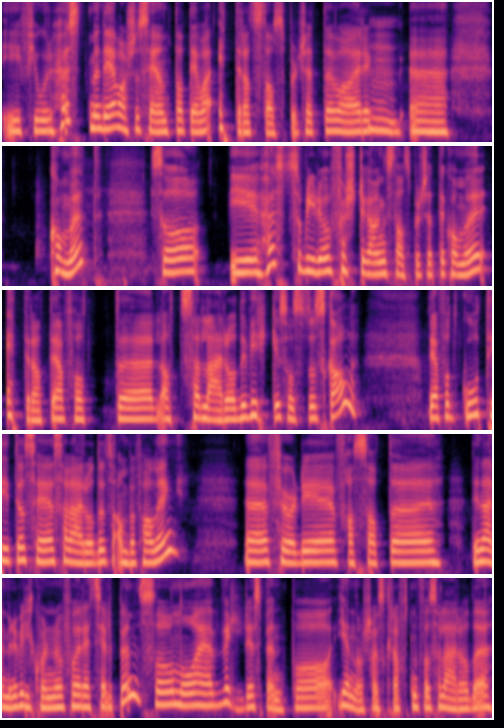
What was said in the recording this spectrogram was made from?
i fjor høst, men det var så sent at det var etter at statsbudsjettet var mm. kommet. Så i høst så blir det jo første gang statsbudsjettet kommer etter at de har fått at Salærrådet virker sånn som det skal. De har fått god tid til å se Salærrådets anbefaling før de fastsatte de nærmere vilkårene for rettshjelpen, så nå er jeg veldig spent på gjennomslagskraften for Salærrådet.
